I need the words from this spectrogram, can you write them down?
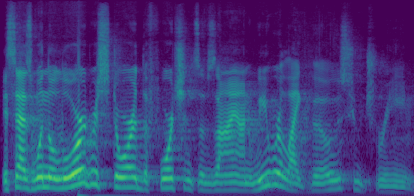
It says, When the Lord restored the fortunes of Zion, we were like those who dream.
